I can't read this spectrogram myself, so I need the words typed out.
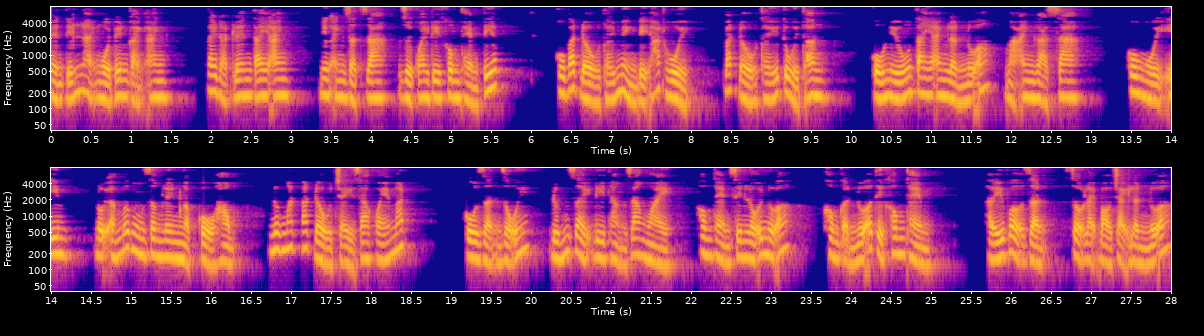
bèn tiến lại ngồi bên cạnh anh tay đặt lên tay anh, nhưng anh giật ra rồi quay đi không thèm tiếp. Cô bắt đầu thấy mình bị hắt hủi, bắt đầu thấy tủi thân. Cố níu tay anh lần nữa mà anh gạt ra. Cô ngồi im nỗi ấm ức dâng lên ngập cổ họng, nước mắt bắt đầu chảy ra khóe mắt. Cô giận dỗi, đứng dậy đi thẳng ra ngoài, không thèm xin lỗi nữa, không cần nữa thì không thèm. Thấy vợ giận, sợ lại bỏ chạy lần nữa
